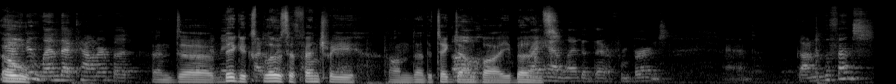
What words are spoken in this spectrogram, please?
Yeah, oh, he didn't land that counter, but and uh, big try to find explosive entry on the, the takedown Oh, by Right Burns. hand landed there from Burns, and got into the fence.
